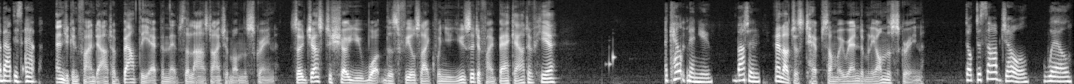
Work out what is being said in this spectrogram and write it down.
About this app. And you can find out about the app, and that's the last item on the screen. So, just to show you what this feels like when you use it, if I back out of here, Account menu. Button. and I'll just tap somewhere randomly on the screen, Dr. Sarb Johal. Well,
